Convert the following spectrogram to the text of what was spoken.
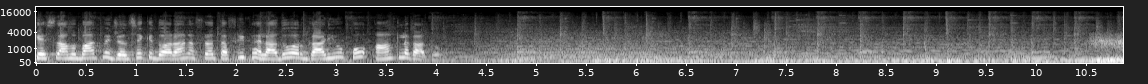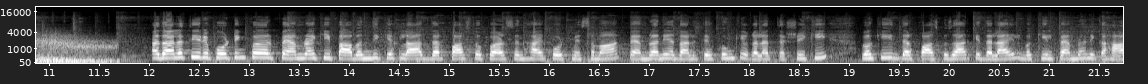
कि इस्लामाबाद में जलसे के दौरान अफरा तफरी फैला दो और गाड़ियों को आँख लगा दो। अदालती रिपोर्टिंग पर पैमरा की पाबंदी के खिलाफ दरख्वास्तों पर सिंध हाई कोर्ट में समात पैमरा ने अदालती हुक्म की गलत तशरी की। वकील दरख्वास्त गुजार के दलाइल वकील पैमरा ने कहा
